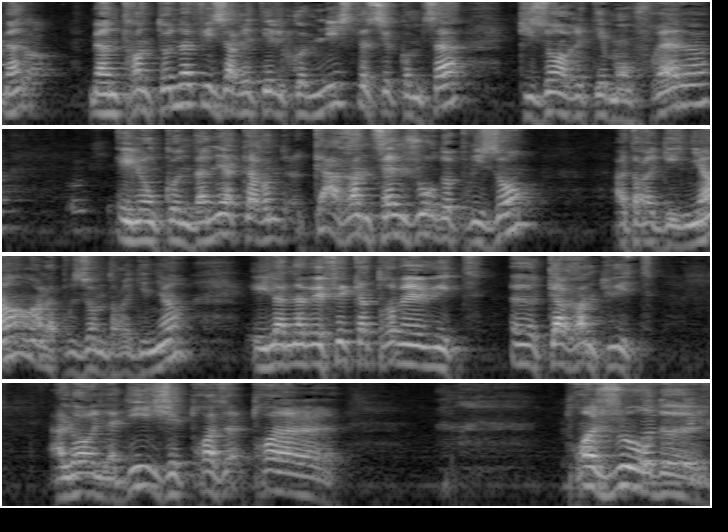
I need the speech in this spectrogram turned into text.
D'accord. Mais, en 39, ils arrêtaient les communistes, c'est comme ça qu'ils ont arrêté mon frère, et ils l'ont condamné à 45 jours de prison à Draguignan, à la prison de Draguignan. Et il en avait fait 88, 48. Euh, Alors il a dit j'ai trois, jours de,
